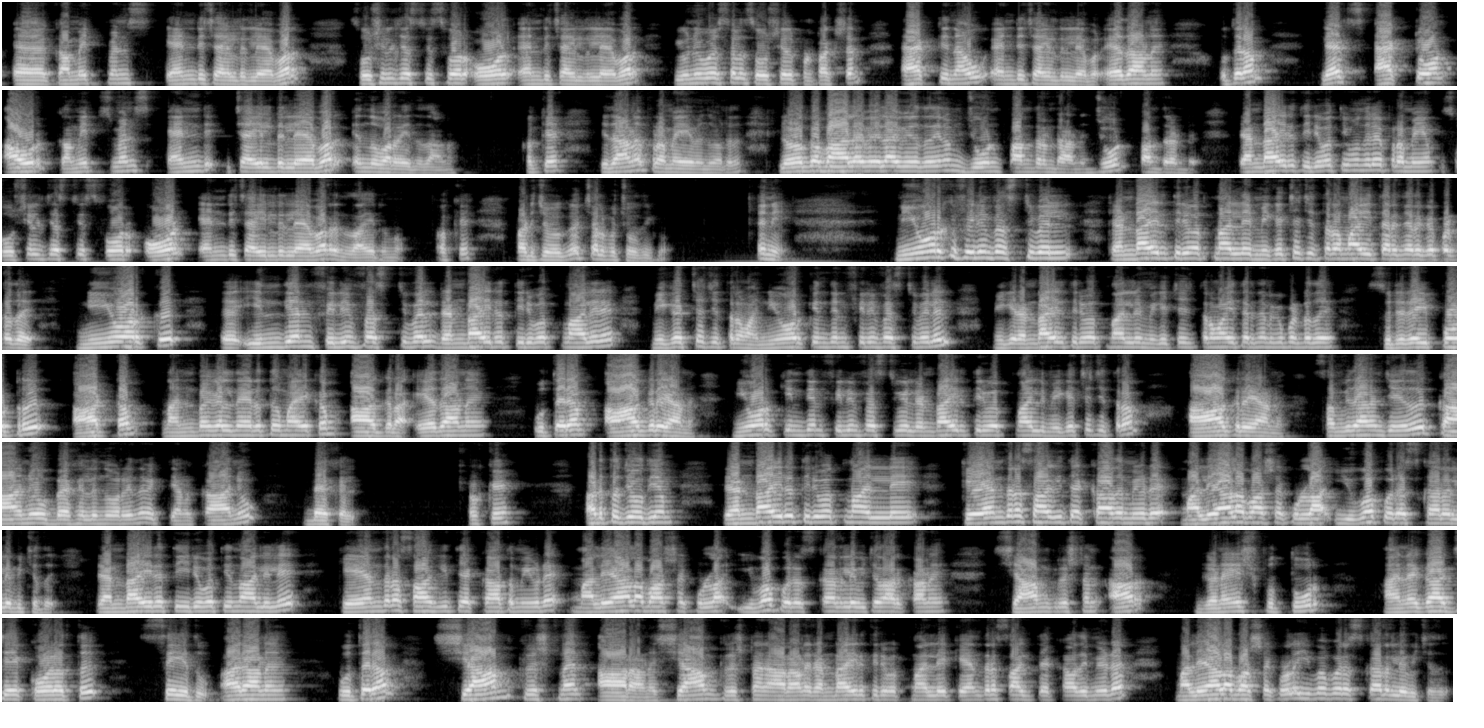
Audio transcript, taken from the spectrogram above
commitments end child labour social justice for all end child labour universal social protection act now end child labour ഏതാണ്? ഉത്തരം let's act on our commitments end child labour എന്ന് പറയുന്നതാണ്. Okay ഇതാണ് പ്രമേയം എന്ന് പറയുന്നത്. ലോക ബാലവേല വിരുദ്ധ ദിനം ജൂൺ പന്ത്രണ്ടാണ്. ജൂൺ പന്ത്രണ്ട്. രണ്ടായിരത്തി ഇരുപത്തി മൂന്നിലെ പ്രമേയം social justice for all end child labour എന്നതായിരുന്നു. ഓക്കെ പഠിച്ചു നോക്കുക. ചിലപ്പോൾ ചോദിക്കും. ഇനി ന്യൂയോർക്ക് ഫിലിം ഫെസ്റ്റിവൽ രണ്ടായിരത്തി ഇരുപത്തിനാലിലെ മികച്ച ചിത്രമായി തെരഞ്ഞെടുക്കപ്പെട്ടത് ന്യൂയോർക്ക് ഇന്ത്യൻ ഫിലിം ഫെസ്റ്റിവൽ രണ്ടായിരത്തി ഇരുപത്തിനാലിലെ മികച്ച ചിത്രമാണ് ന്യൂയോർക്ക് ഇന്ത്യൻ ഫിലിം ഫെസ്റ്റിവലിൽ രണ്ടായിരത്തി ഇരുപത്തിനാലിലെ മികച്ച ചിത്രമായി തിരഞ്ഞെടുക്കപ്പെട്ടത് സുരരൈ പോട്ടർ ആട്ടം നൻപകൽ നേരത്ത് മയക്കം ആഗ്ര. ഏതാണ്? ഉത്തരം ആഗ്രയാണ്. New York Indian film festival രണ്ടായിരത്തി ഇരുപത്തിനാലിൽ മികച്ച ചിത്രം ആഗ്രയാണ്. സംവിധാനം ചെയ്തത് കാനു ബെഹൽ എന്ന് പറയുന്ന വ്യക്തിയാണ്. കാനു ബെഹൽ. ഓക്കെ. അടുത്ത ചോദ്യം. രണ്ടായിരത്തി ഇരുപത്തിനാലിലെ കേന്ദ്ര സാഹിത്യ അക്കാദമിയുടെ മലയാള ഭാഷക്കുള്ള യുവ പുരസ്കാരം ലഭിച്ചത് രണ്ടായിരത്തി ഇരുപത്തിനാലിലെ കേന്ദ്ര സാഹിത്യ അക്കാദമിയുടെ മലയാള ഭാഷയ്ക്കുള്ള യുവ പുരസ്കാരം ലഭിച്ചത് ആർക്കാണ്? Shyamkrishnan R Ganesh Puthur Anagha J Kolath Sethu. ആരാണ്? ഉത്തരം ശ്യാം കൃഷ്ണൻ ആണ്. ശ്യാം കൃഷ്ണൻ ആണ് രണ്ടായിരത്തി ഇരുപത്തിനാലിലെ കേന്ദ്ര സാഹിത്യ അക്കാദമിയുടെ മലയാള ഭാഷയ്ക്കുള്ള യുവ പുരസ്കാരം ലഭിച്ചത്.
